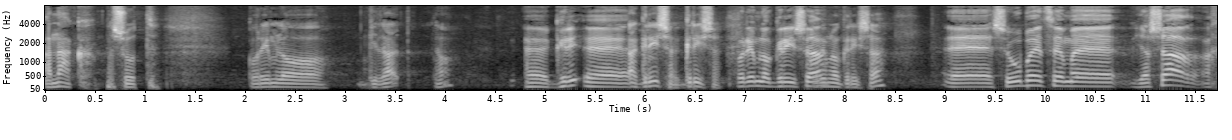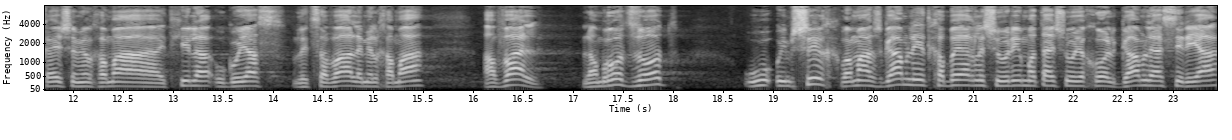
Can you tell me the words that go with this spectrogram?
ענק פשוט, קוראים לו גלעד, גרישה, גרישה. קוראים לו גרישה. קוראים לו גרישה. אה, שהוא בעצם אה, ישר אחרי שהמלחמה התחילה, הוא גויס לצבא, למלחמה, אבל למרות זאת הוא המשיך ממש גם להתחבר לשיעורים מתי שהוא יכול, גם לעשירייה,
